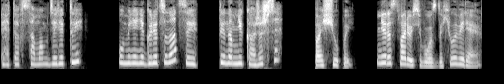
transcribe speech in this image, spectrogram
«Это в самом деле ты? У меня не галлюцинации? Ты нам не кажешься?» «Пощупай. Не растворюсь в воздухе, уверяю»,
